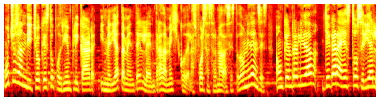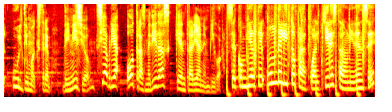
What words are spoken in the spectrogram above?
Muchos han dicho que esto podría implicar inmediatamente la entrada a México de las Fuerzas Armadas estadounidenses, aunque en realidad llegar a esto sería el último extremo. De inicio, sí habría otras medidas que entrarían en vigor. Se convierte un delito para cualquier estadounidense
